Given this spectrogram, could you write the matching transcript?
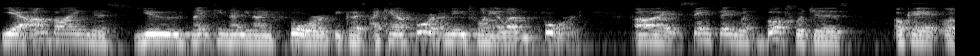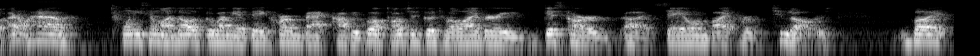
yeah, I'm buying this used 1999 Ford because I can't afford a new 2011 Ford. Uh, same thing with books, which is, okay, look, I don't have 20 some odd dollars go buy me a big hardback copy book, so I'll just go to a library discard uh, sale and buy it for $2. But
